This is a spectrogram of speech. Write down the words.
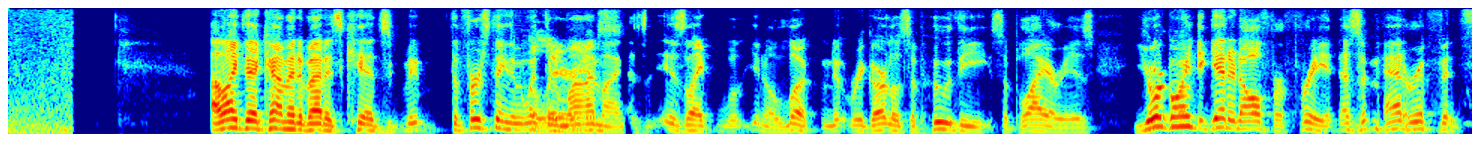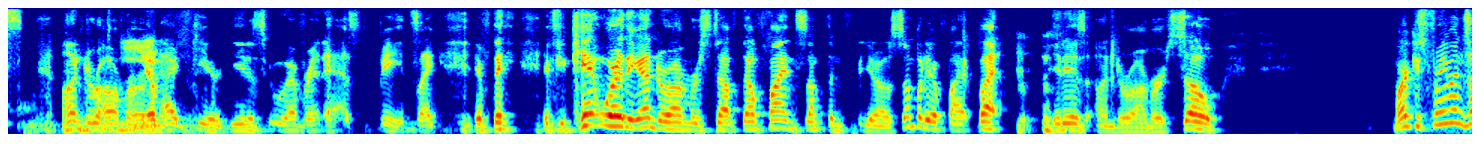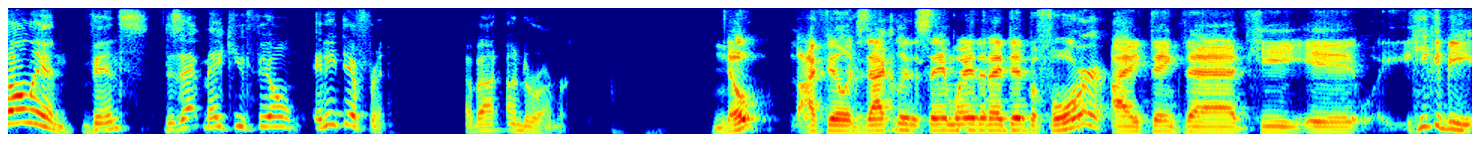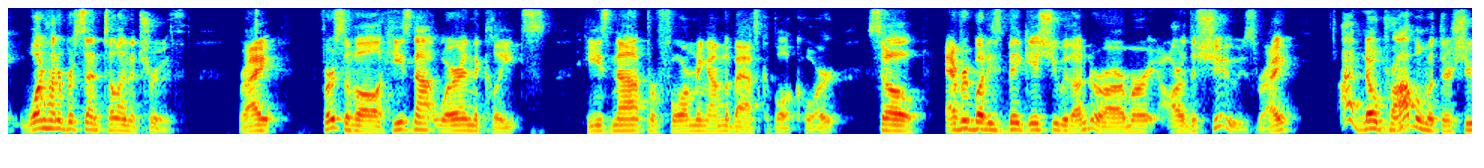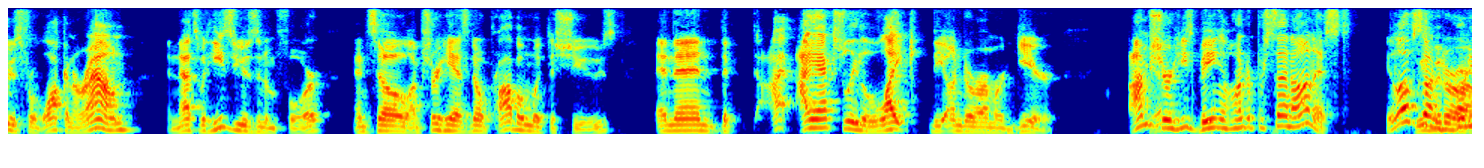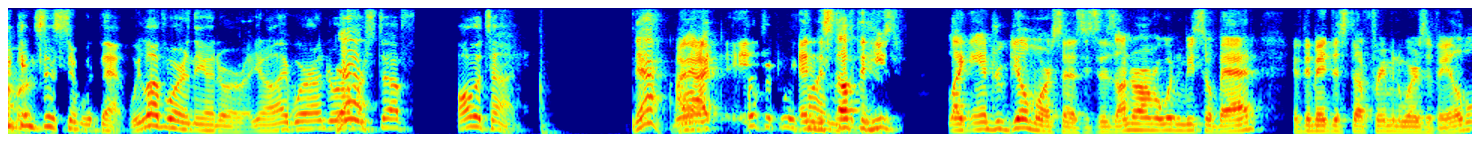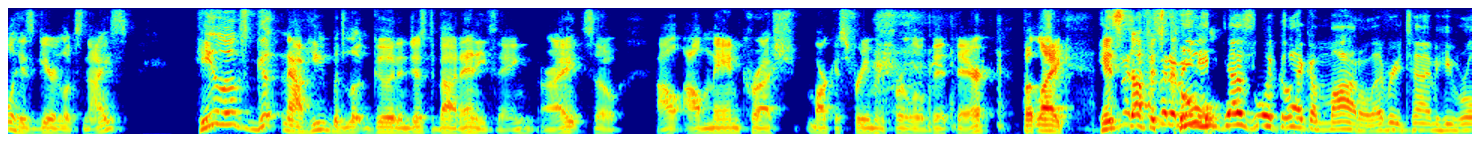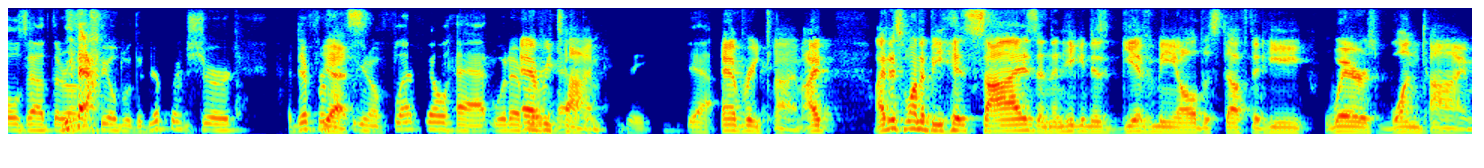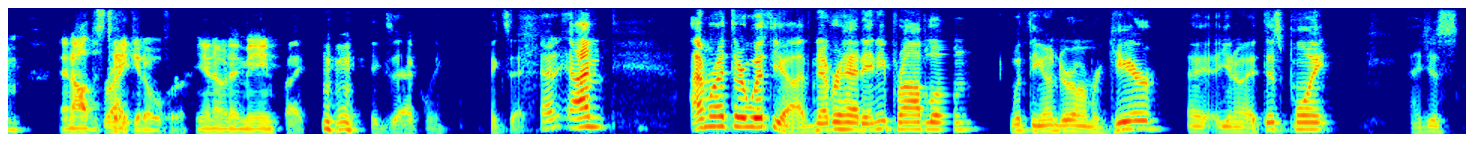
I like that comment about his kids. The first thing that went through my mind is, is like, well, you know, look, regardless of who the supplier is, you're going to get it all for free. It doesn't matter if it's Under Armour Yep. or Nike or Adidas, whoever it has to be. It's like if they if you can't wear the Under Armour stuff, they'll find something. You know, somebody will find. But it is Under Armour, so. Marcus Freeman's all in. Vince, does that make you feel any different about Under Armour? Nope. I feel exactly the same way that I did before. I think that he is, he could be 100% telling the truth, right? First of all, he's not wearing the cleats. He's not performing on the basketball court. So everybody's big issue with Under Armour are the shoes, right? I have no mm-hmm. problem with their shoes for walking around, and that's what he's using them for. And so I'm sure he has no problem with the shoes. And then the I, I actually like the Under Armour gear. I'm Yep. sure he's being 100% honest. He loves We've Under pretty consistent with that. We love wearing the Under Armour. You know, I wear Under Yeah. Armour stuff all the time. Yeah, We're I, I perfectly and the stuff that he's like Andrew Gilmore says. He says Under Armour wouldn't be so bad if they made this stuff Freeman wears available. His gear looks nice. He looks good. Now he would look good in just about anything. All right, so I'll I'll man crush Marcus Freeman for a little bit there, but like his But- stuff is but I cool. mean, he does look like a model every time he rolls out there on the field with a different shirt, a different, Yes. you know, flat bill hat, whatever. Every time. Yeah. every time. I I just want to be his size, and then he can just give me all the stuff that he wears one time, and I'll just Right. take it over. You know what I mean? Right. Exactly. Exactly. And I'm I'm right there with you. I've never had any problem with the Under Armour gear. Uh, you know, at this point, I just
